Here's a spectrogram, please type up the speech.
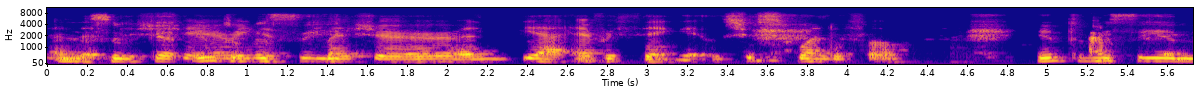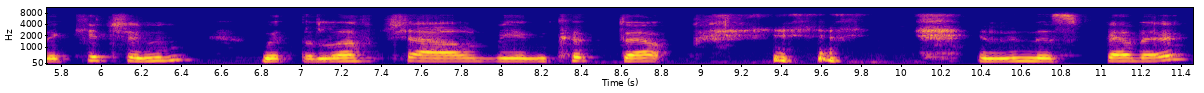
and the, the sharing intimacy. of pleasure, and yeah, everything. It was just wonderful. Intimacy in the kitchen with the love child being cooked up. and then this feather.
